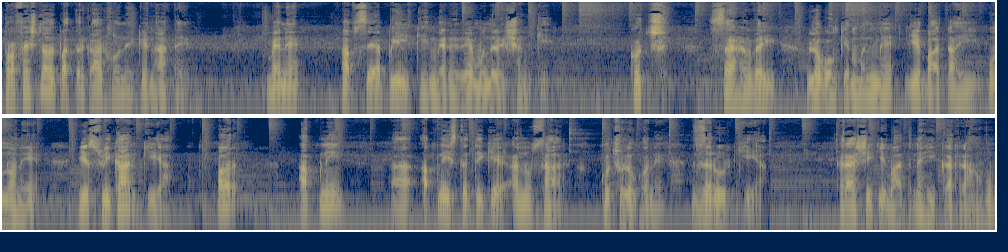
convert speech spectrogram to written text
प्रोफेशनल पत्रकार होने के नाते मैंने आपसे अपील की, मेरे रेमुनरेशन की। कुछ सहृदय लोगों के मन में ये बात आई, उन्होंने ये स्वीकार किया और अपनी अपनी स्थिति के अनुसार कुछ लोगों ने ज़रूर किया। राशि की बात नहीं कर रहा हूँ,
